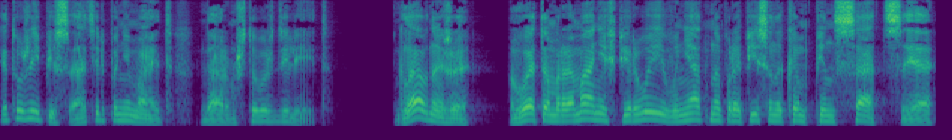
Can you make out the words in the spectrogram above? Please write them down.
Это уже и писатель понимает, даром что вожделеет. Главное же, в этом романе впервые внятно прописана компенсация,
